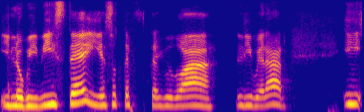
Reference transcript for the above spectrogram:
y, lo viviste y eso te, te ayudó a liberar. Y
